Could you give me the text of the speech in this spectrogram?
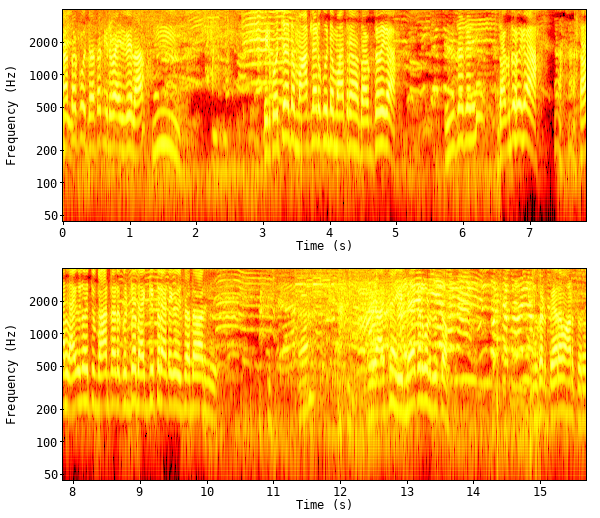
జతకు జతకు ఇరవై ఐదు వేలా? ఇక్కడికి వచ్చి అయితే మాట్లాడుకుంటే మాత్రం తగ్గుతుందిగా. తగ్గుతుందిగా. ఆ లైవ్లో వచ్చి మాట్లాడుకుంటే తగ్గిస్తారు అటుగా ఈ పెద్ద మనిషి ఆ? ఈ అజ్ఞ ఈ మేకలు కూడా చూద్దాం. ఇక్కడ బేరం ఆడుతారు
